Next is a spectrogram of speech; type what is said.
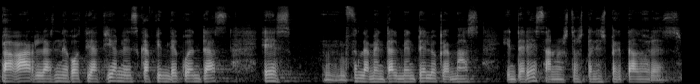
pagar las negociaciones, que a fin de cuentas es mm, fundamentalmente lo que más interesa a nuestros telespectadores.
